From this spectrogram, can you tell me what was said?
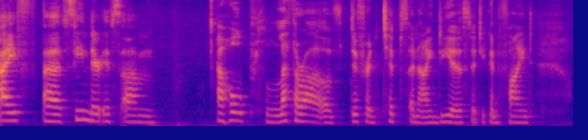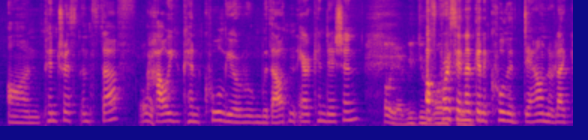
I've uh, seen there is um, a whole plethora of different tips and ideas that you can find on Pinterest and stuff. Oh. How you can cool your room without an air condition. Oh yeah, we do. Of course, you're not going to cool it down like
